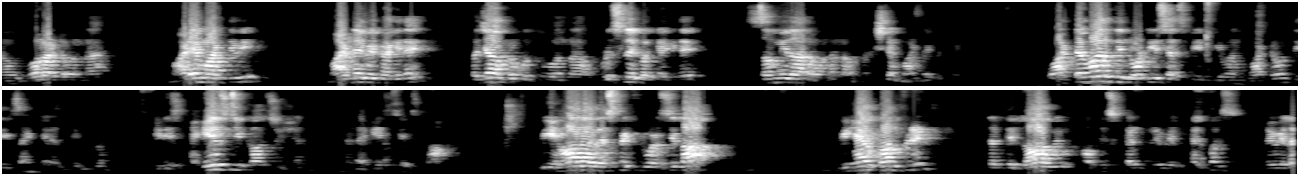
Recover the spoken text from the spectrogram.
ನಾವು ಹೋರಾಟವನ್ನ ಮಾಡೇ ಮಾಡ್ತೀವಿ, ಮಾಡಲೇಬೇಕಾಗಿದೆ, ಪ್ರಜಾಪ್ರಭುತ್ವವನ್ನ ಉಳಿಸಲೇಬೇಕಾಗಿದೆ, ಸಂವಿಧಾನವನ್ನ ನಾವು ರಕ್ಷಣೆ ಮಾಡಲೇಬೇಕಾಗಿದೆ. Whatever the notice has been given whatever the sanction has been given It is against the constitution and against its law we all have respect towards the law. We have confidence that the law will, of this country will help us prevail.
